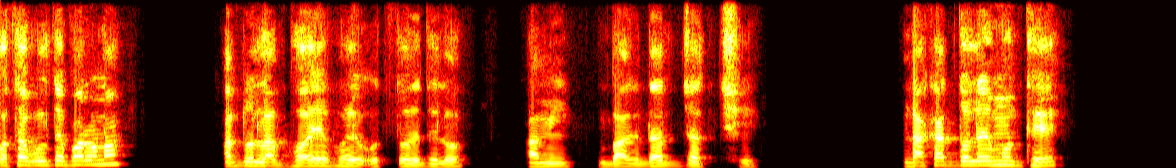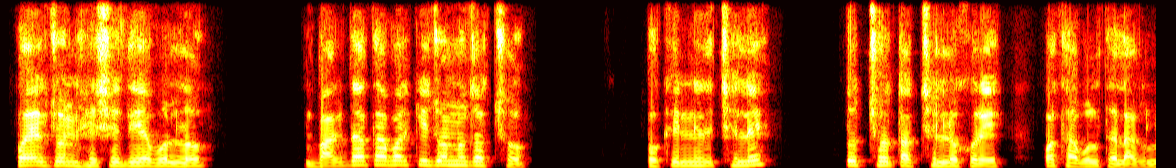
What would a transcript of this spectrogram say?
কথা বলতে পারো না? আব্দুল্লাহ ভয়ে ভয়ে উত্তর দিল, আমি বাগদাদ যাচ্ছি। ডাকাত দলের মধ্যে কয়েকজন হেসে দিয়ে বলল, বাগদাদ আবার কি জন্য যাচ্ছ? ফকিন্নির ছেলে তুচ্ছ তাচ্ছিল্য করে কথা বলতে লাগল।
